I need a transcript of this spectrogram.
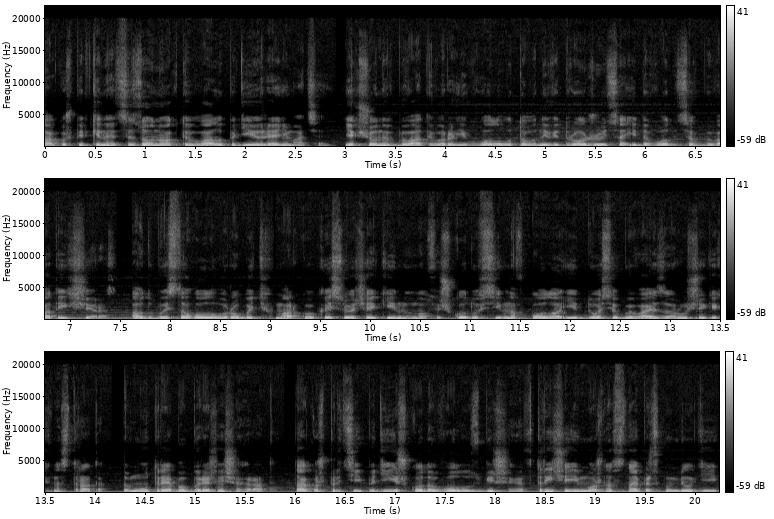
Також під кінець сезону активували подію реанімація. Якщо не вбивати ворогів в голову, то вони відроджуються і доводиться вбивати їх ще раз. А от вбивство голову робить хмарку окислювача, який наносить шкоду всім навколо і досі вбиває заручників на стратах. Тому треба обережніше грати. Також при цій події шкода в голову збільшена втричі і можна в снайперському білді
